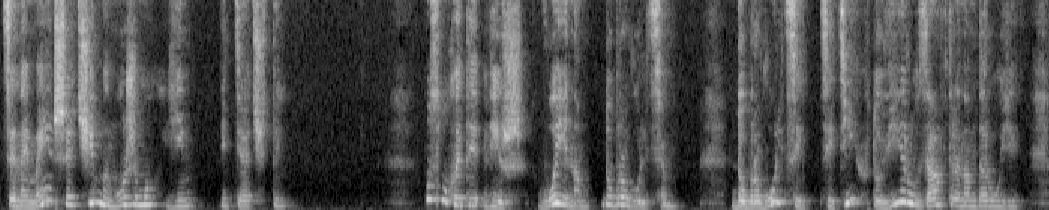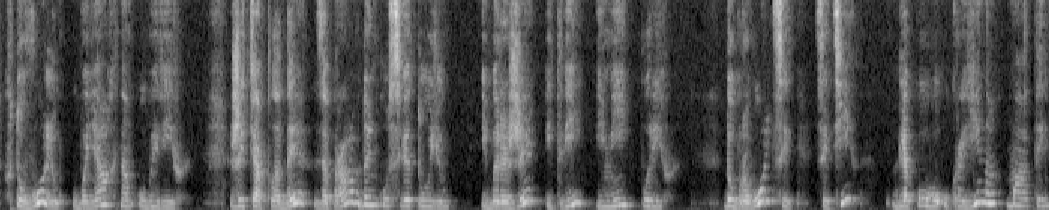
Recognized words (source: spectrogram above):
це найменше, чим ми можемо їм віддячити. Послухайте вірш воїнам, добровольцям. Добровольці це ті, хто віру завтра нам дарує, хто волю у боях нам уберіг, життя кладе за правдоньку святую і береже і твій, і мій поріг. Добровольці це ті, для кого Україна мати,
